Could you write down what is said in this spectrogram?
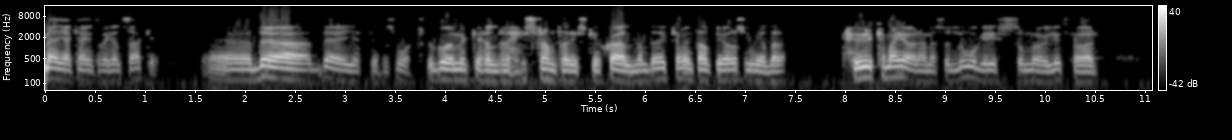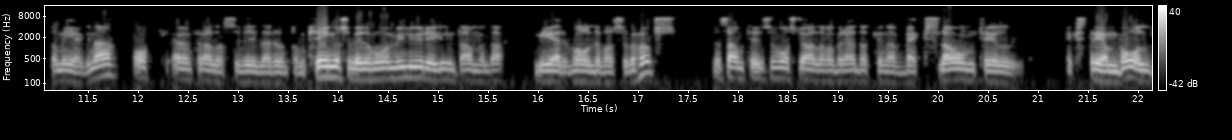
Men jag kan ju inte vara helt säker. Eh, det, det är jättesvårt. Då går jag mycket hellre längst fram och tar risken själv, men det kan man inte alltid göra som ledare. Hur kan man göra det här med så låg risk som möjligt för de egna och även för alla civila runt omkring och så vidare. Man vill ju i regel inte använda mer våld än vad som behövs. Men samtidigt så måste ju alla vara beredda att kunna växla om till extremvåld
